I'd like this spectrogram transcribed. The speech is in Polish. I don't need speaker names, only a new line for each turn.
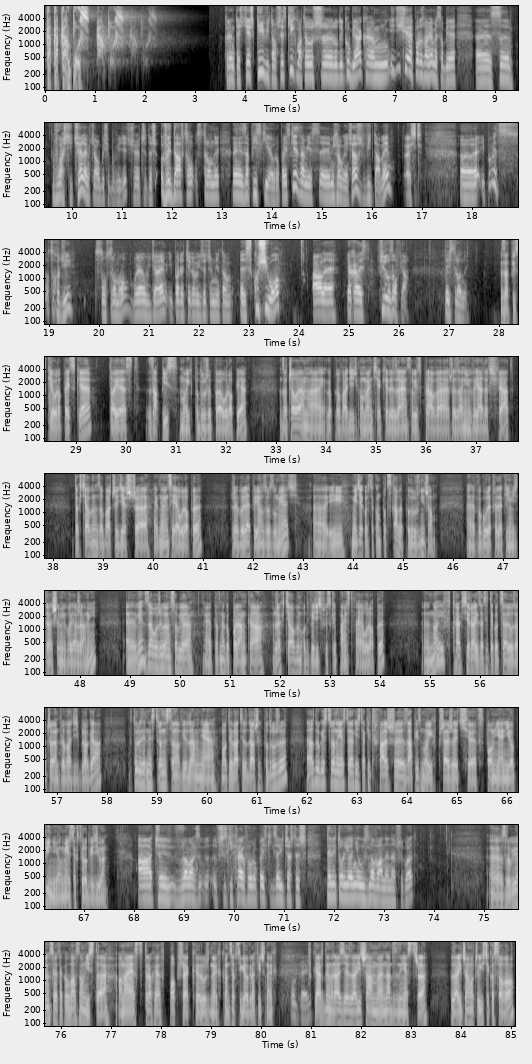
Campus. Campus.
Kręte ścieżki, witam wszystkich, Mateusz e, Rudy Kubiak Em, i dzisiaj porozmawiamy sobie e, z właścicielem, chciałoby się powiedzieć, e, czy też wydawcą strony Zapiski Europejskie. Z nami jest Michał Gęsiarz, witamy.
Cześć.
I powiedz, o co chodzi z tą stroną, bo ja ją widziałem i parę ciekawych rzeczy mnie tam skusiło, ale jaka jest filozofia tej strony?
Zapiski europejskie to jest zapis moich podróży po Europie. Zacząłem e, go prowadzić w momencie, kiedy zdałem sobie sprawę, że zanim wyjadę w świat, to chciałbym zobaczyć jeszcze jak najwięcej Europy, żeby lepiej ją zrozumieć e, i mieć jakąś taką podstawę podróżniczą e, w ogóle przed jakimiś dalszymi wojażami. Więc założyłem sobie pewnego poranka, że chciałbym odwiedzić wszystkie państwa Europy. No i w trakcie realizacji tego celu zacząłem prowadzić bloga, który z jednej strony stanowi dla mnie motywację do dalszych podróży, a z drugiej strony jest to jakiś taki trwalszy zapis moich przeżyć, e, wspomnień i opinii o miejscach, które odwiedziłem.
A czy w ramach z- wszystkich krajów europejskich zaliczasz też terytoria nieuznawane na przykład?
E, Zrobiłem sobie taką własną listę. Ona jest trochę w poprzek różnych koncepcji geograficznych.
Okej.
W każdym razie zaliczam Naddniestrze, zaliczam oczywiście Kosowo,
